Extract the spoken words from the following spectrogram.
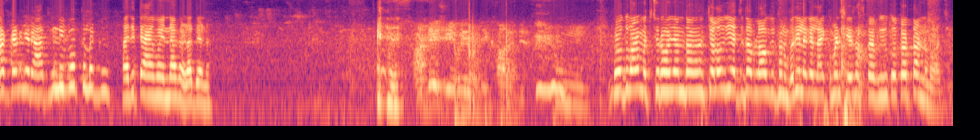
ਆਖਣਗੇ ਰਾਤ ਨੂੰ ਭੁੱਖ ਲੱਗੂ? ਹਜੇ ਟਾਈਮ ਇੰਨਾ ਖੜਾ ਦਿਨ ਸਾਢੇ 6 ਵਜੇ ਰੋਟੀ ਖਾ ਲੈਂਦੇ ਆ। ਹਮ, ਫਿਰ ਉਹ ਦੁਬਾਰਾ ਮੱਛਰ ਹੋ ਜਾਂਦਾ। ਚਲੋ ਜੀ ਅੱਜ ਦਾ ਵਲੌਗ ਜੇ ਤੁਹਾਨੂੰ ਵਧੀਆ ਲੱਗੇ ਲਾਈਕ ਕਮੈਂਟ ਸ਼ੇਅਰ ਸਬਸਕ੍ਰਾਈਬ ਜ਼ਰੂਰ ਕਰੋ। ਧੰਨਵਾਦ ਜੀ।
